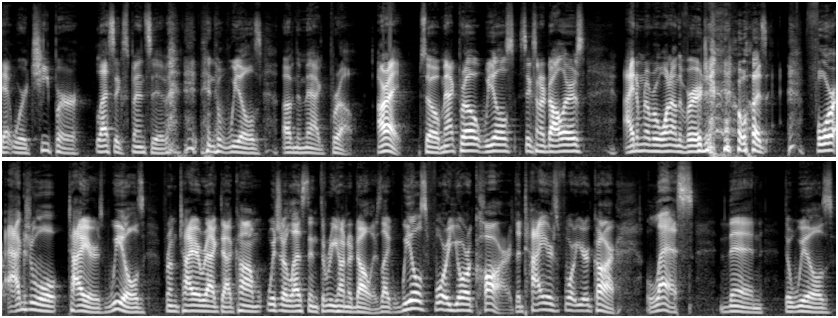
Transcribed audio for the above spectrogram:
that were cheaper, less expensive than the wheels of the Mac Pro. All right, so Mac Pro wheels, $600. Item number one on The Verge was four actual tires, wheels from TireRack.com, which are less than $300. Like wheels for your car, the tires for your car, less than the wheels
